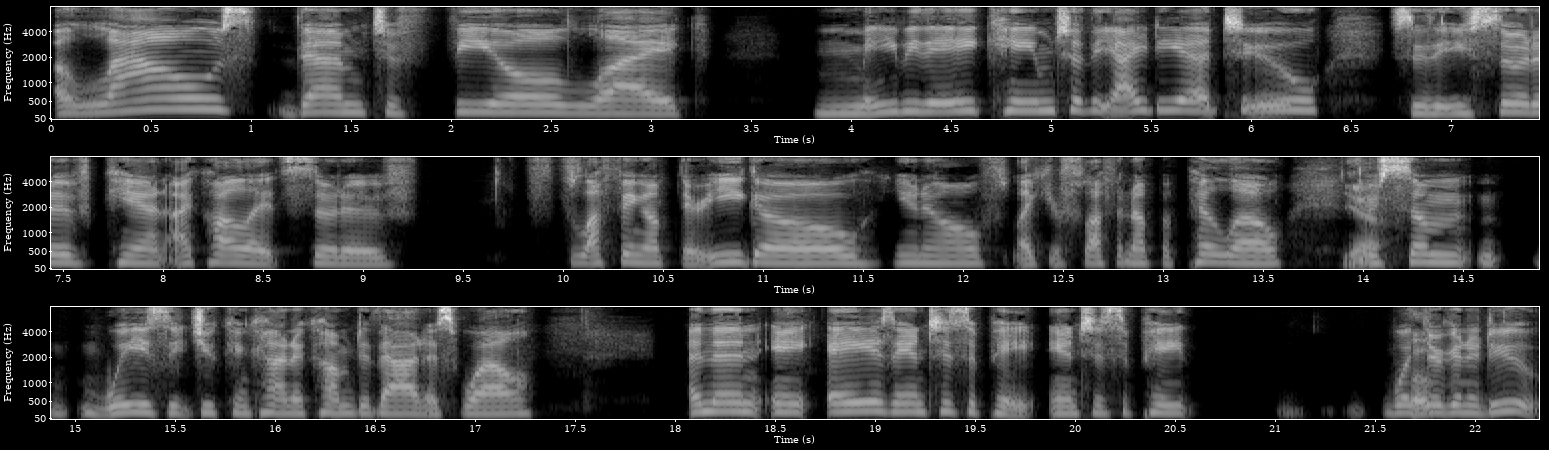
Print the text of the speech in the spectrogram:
allows them to feel like maybe they came to the idea too. So that you sort of can, I call it sort of fluffing up their ego, you know, like you're fluffing up a pillow. Yeah. There's some ways that you can kind of come to that as well. And then A, a is anticipate, anticipate what well, they're going to do.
